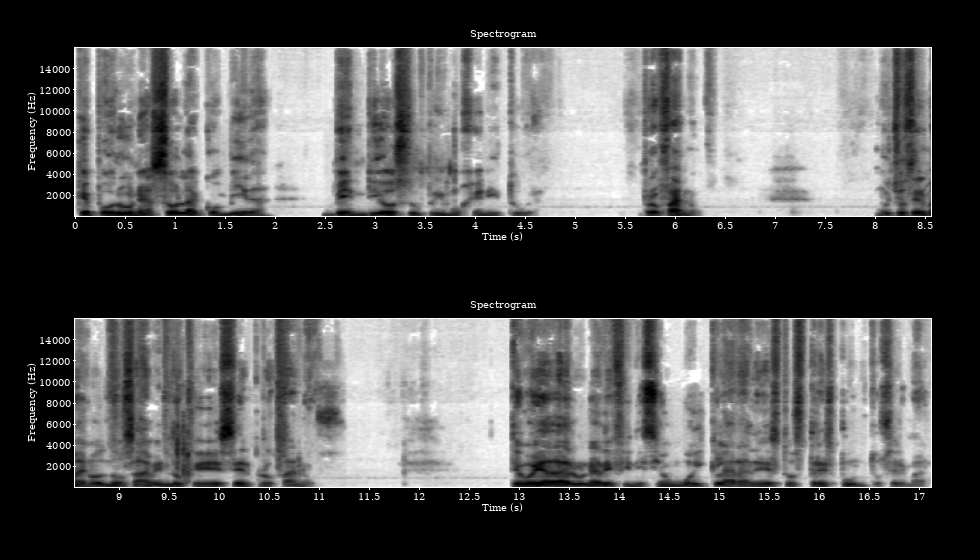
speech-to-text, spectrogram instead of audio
que por una sola comida vendió su primogenitura. Profano. Muchos hermanos no saben lo que es ser profanos. Te voy a dar una definición muy clara de estos tres puntos, hermano,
